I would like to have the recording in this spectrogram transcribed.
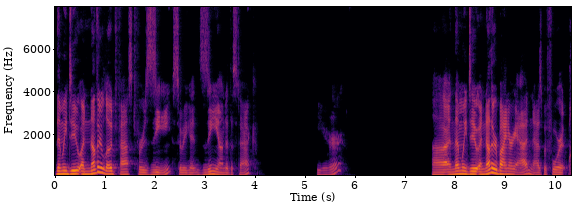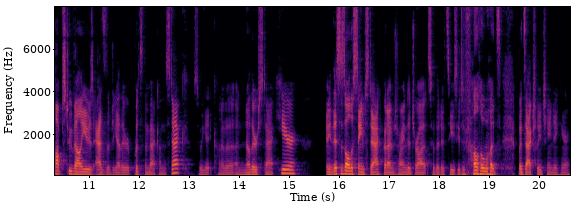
Then we do another load fast for z, so we get z onto the stack here. Uh, and then we do another binary add, and as before, it pops two values, adds them together, puts them back on the stack. So we get kind of a, another stack here. I mean, this is all the same stack, but I'm trying to draw it so that it's easy to follow what's what's actually changing here.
